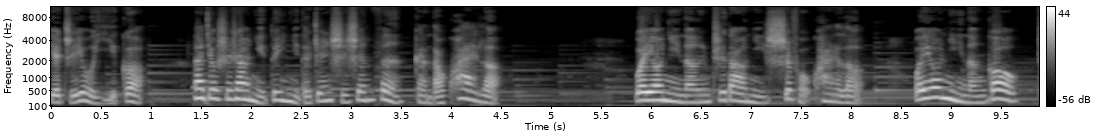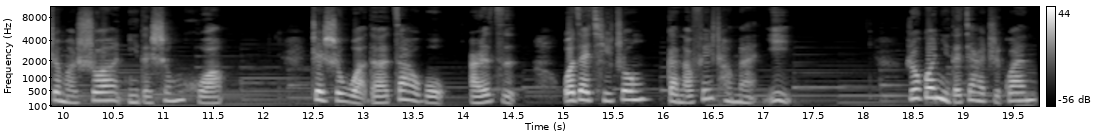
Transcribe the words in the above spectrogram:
也只有一个，那就是让你对你的真实身份感到快乐。唯有你能知道你是否快乐，唯有你能够这么说你的生活。这是我的造物，儿子，我在其中感到非常满意。如果你的价值观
